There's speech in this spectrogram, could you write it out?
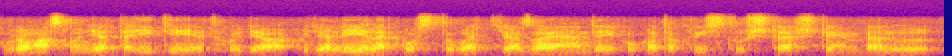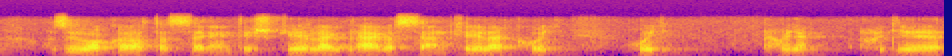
Uram, azt mondja te igét, hogy a, hogy a lélek osztogatja az ajándékokat a Krisztus testén belül, az ő akarata szerint, és kérlek, drága Szentlélek, hogy, hogy, hogy, hogy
